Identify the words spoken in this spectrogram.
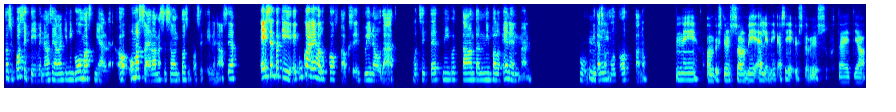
tosi positiivinen asia, ainakin niin kuin omassa, miele- omassa elämässä se on tosi positiivinen asia. Ei sen takia, ei kukaan ei halua kohtauksia, we know that, mutta sitten, että niin kuin, tämä on antanut niin paljon enemmän kuin niin. mitä se on niin. multa ottanut. Niin, on pystynyt solmimaan elinikäisiä ystävyyssuhteita ja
